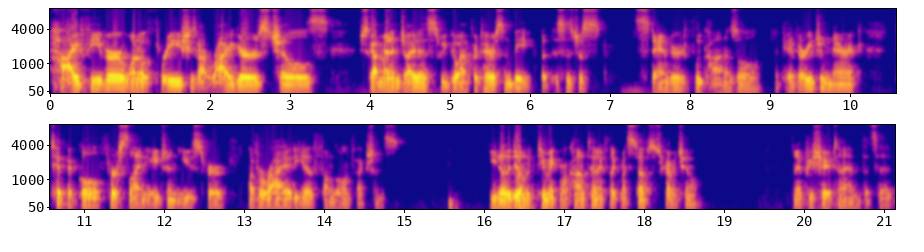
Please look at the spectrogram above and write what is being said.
high fever, 103, she's got rigors, chills, she's got meningitis, we go amphotericin B. But this is just standard fluconazole. Okay, very generic, typical first-line agent used for a variety of fungal infections. You know the deal to make more content. If you like my stuff, subscribe my channel. And I appreciate your time. That's it.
